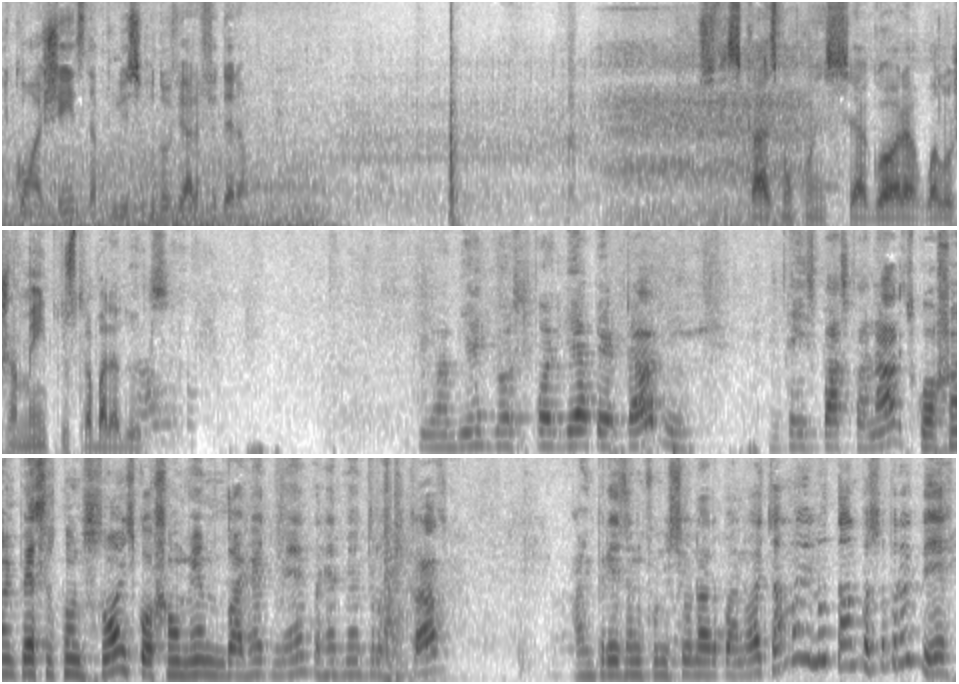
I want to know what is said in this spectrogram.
e com agentes da Polícia Rodoviária Federal. Fiscais vão conhecer agora o alojamento dos trabalhadores. O ambiente, você pode ver, apertado, não tem espaço para nada, os colchão em péssimas condições, colchão mesmo da gente mesmo, que a gente mesmo trouxe de casa. A empresa não funcionário para nós, estamos aí lutando para sobreviver.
